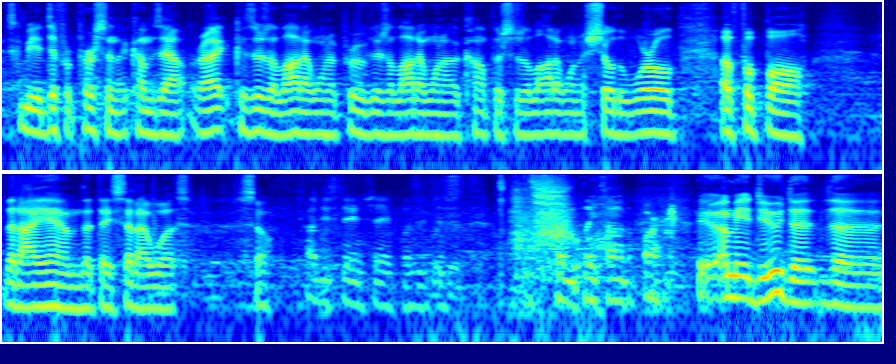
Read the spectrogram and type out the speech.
it's gonna be a different person that comes out, right? Because there's a lot I want to prove. There's a lot I want to accomplish. There's a lot I want to show the world of football that I am that they said I was. So. How do you stay in shape? Was it just putting plates on at the park? I mean, dude, the the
